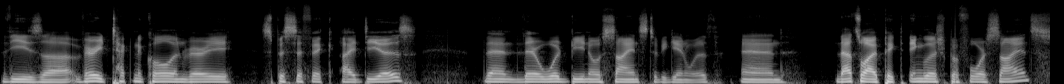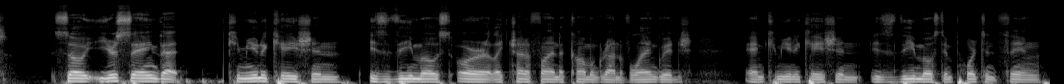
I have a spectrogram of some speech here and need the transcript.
these uh, very technical and very specific ideas then there would be no science to begin with. And that's why i picked english before science. So you're saying that communication is the most, or like trying to find a common ground of language, and communication is the most important thing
